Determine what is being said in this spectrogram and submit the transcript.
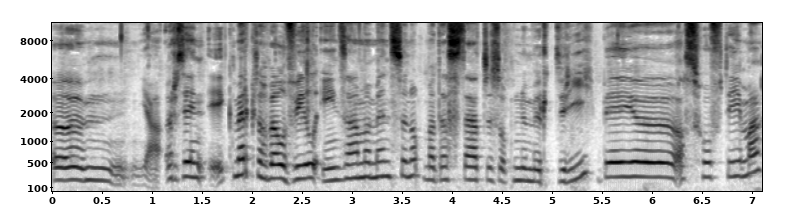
Um, ja er zijn, ik merk toch wel veel eenzame mensen op, maar dat staat dus op nummer drie bij, uh, als hoofdthema.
